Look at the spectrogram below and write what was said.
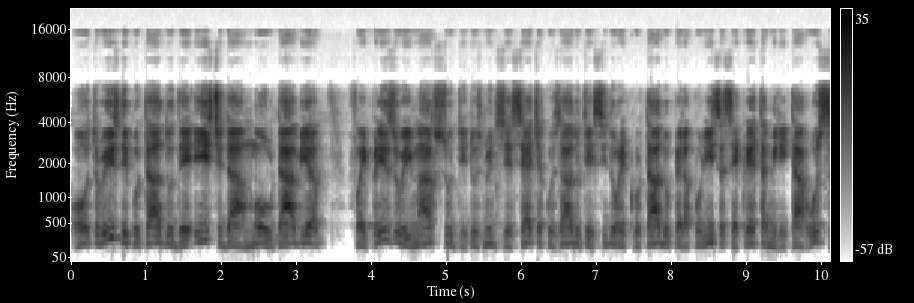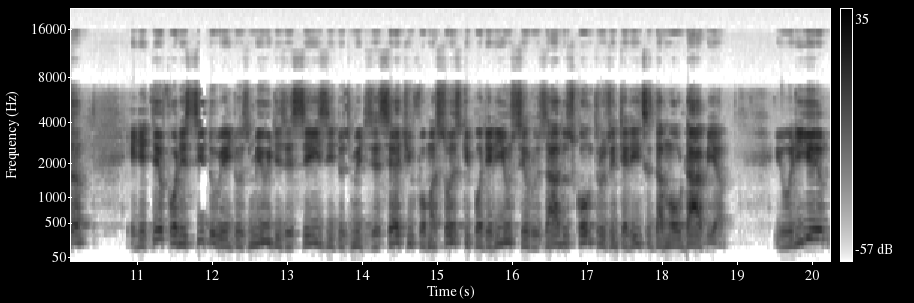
Outro ex-deputado de este da Moldávia foi preso em março de 2017 acusado de ter sido recrutado pela Polícia Secreta Militar Russa e de ter fornecido em 2016 e 2017 informações que poderiam ser usadas contra os interesses da Moldávia. Yuri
